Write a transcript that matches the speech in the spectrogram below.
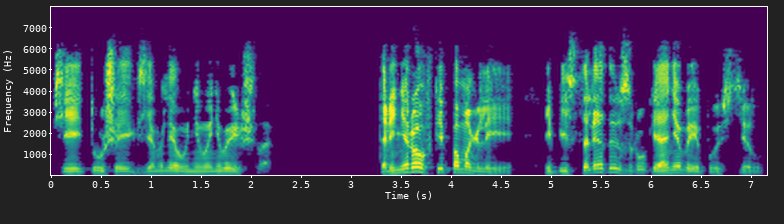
всей тушей к земле у него не вышло. Тренировки помогли, и пистолет из рук я не выпустил.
